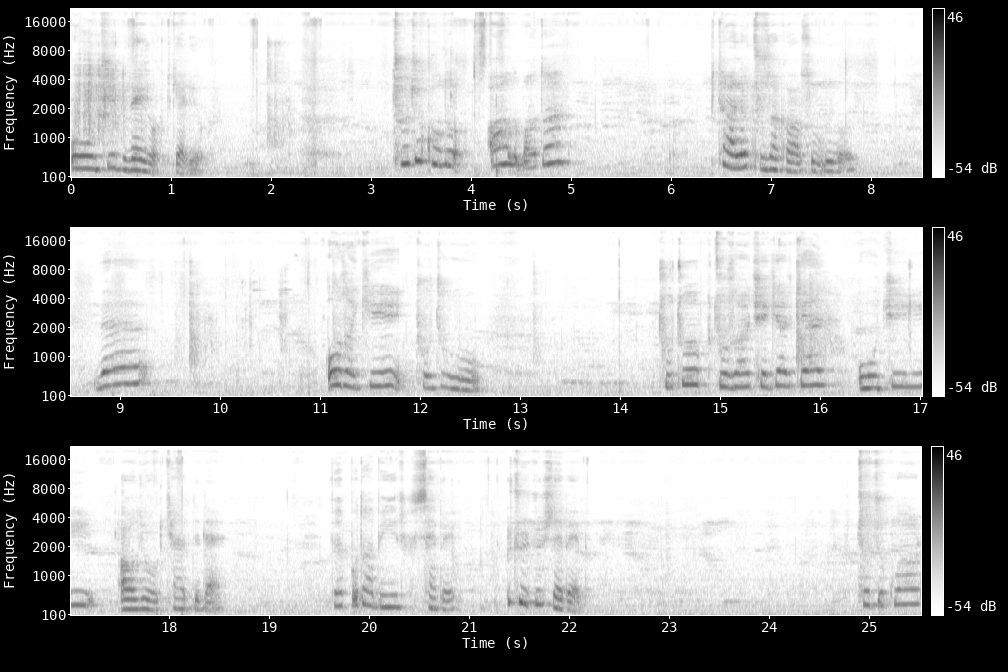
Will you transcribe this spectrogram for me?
OG Braillot geliyor. Çocuk onu almadan bir tane tuzak hazırlıyor. Ve oradaki çocuğu tutup tuzağa çekerken OG'yi alıyor kendine. Ve bu da bir sebep. Üçüncü sebep. Çocuklar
